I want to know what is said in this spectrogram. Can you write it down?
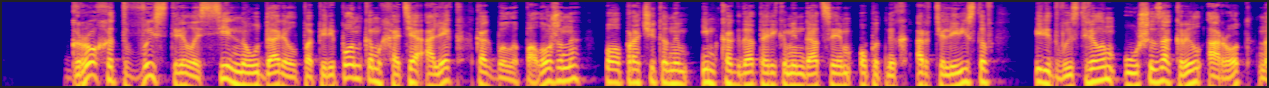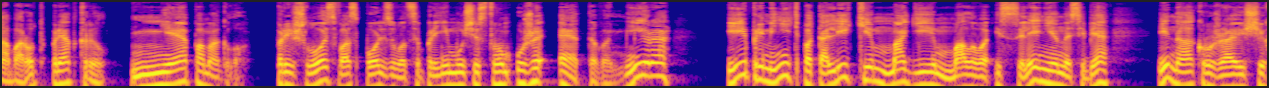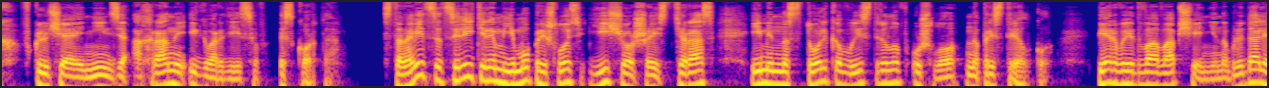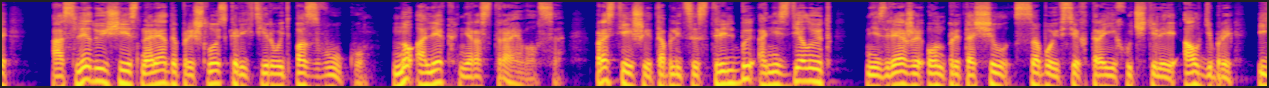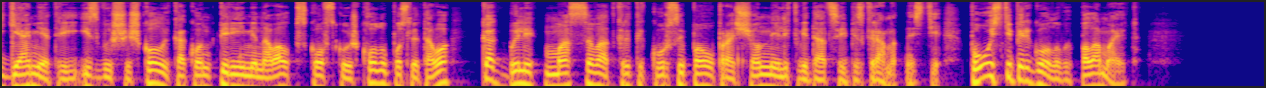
Грохот выстрела сильно ударил по перепонкам, хотя Олег, как было положено, по прочитанным им когда-то рекомендациям опытных артиллеристов, перед выстрелом уши закрыл, а рот, наоборот, приоткрыл. Не помогло. Пришлось воспользоваться преимуществом уже этого мира — и применить по талике магии малого исцеления на себя и на окружающих, включая ниндзя охраны и гвардейцев эскорта. Становиться целителем ему пришлось еще шесть раз, именно столько выстрелов ушло на пристрелку. Первые два вообще не наблюдали, а следующие снаряды пришлось корректировать по звуку. Но Олег не расстраивался. Простейшие таблицы стрельбы они сделают не зря же он притащил с собой всех троих учителей алгебры и геометрии из высшей школы, как он переименовал Псковскую школу после того, как были массово открыты курсы по упрощенной ликвидации безграмотности. Пусть теперь головы поломают.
